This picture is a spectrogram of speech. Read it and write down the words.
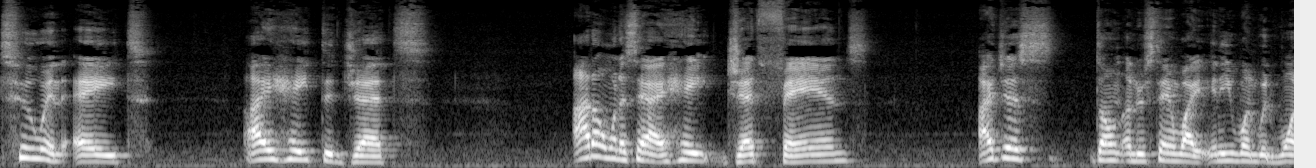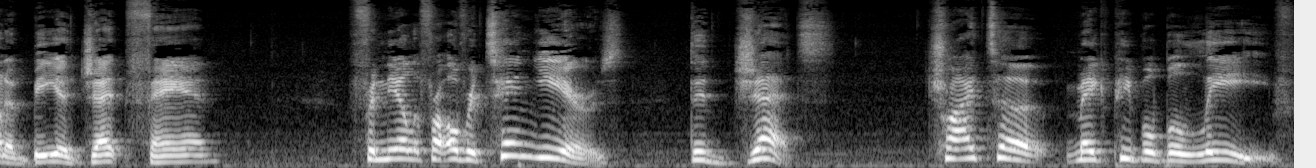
2 and 8. I hate the Jets. I don't want to say I hate Jet fans I just don't understand why anyone would want to be a Jet fan. For nearly for over 10 years, the Jets tried to make people believe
